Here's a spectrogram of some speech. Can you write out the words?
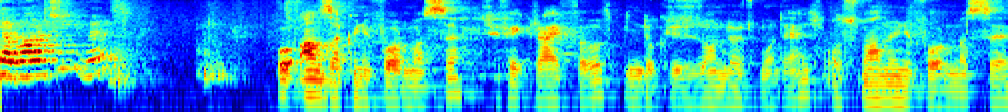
Yabancı gibi. Bu Anzak üniforması, tüfek rifle 1914 model, Osmanlı üniforması,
